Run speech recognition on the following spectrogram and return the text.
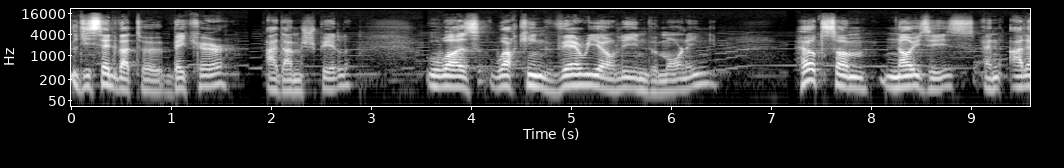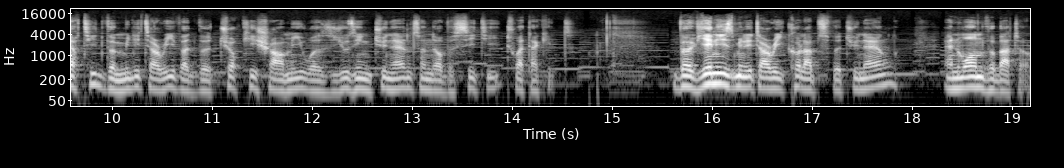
It is said that a baker, Adam Spiel, who was working very early in the morning, heard some noises and alerted the military that the Turkish army was using tunnels under the city to attack it. The Viennese military collapsed the tunnel and won the battle.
